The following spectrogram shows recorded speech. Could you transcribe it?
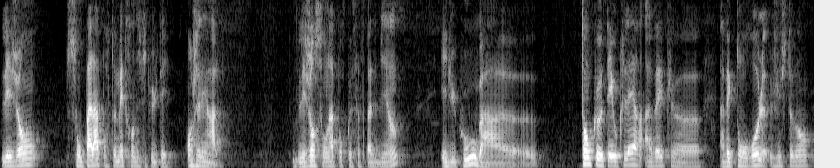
les gens sont pas là pour te mettre en difficulté, en général. Les gens sont là pour que ça se passe bien, et du coup, bah, euh, tant que tu es au clair avec euh, avec ton rôle justement.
